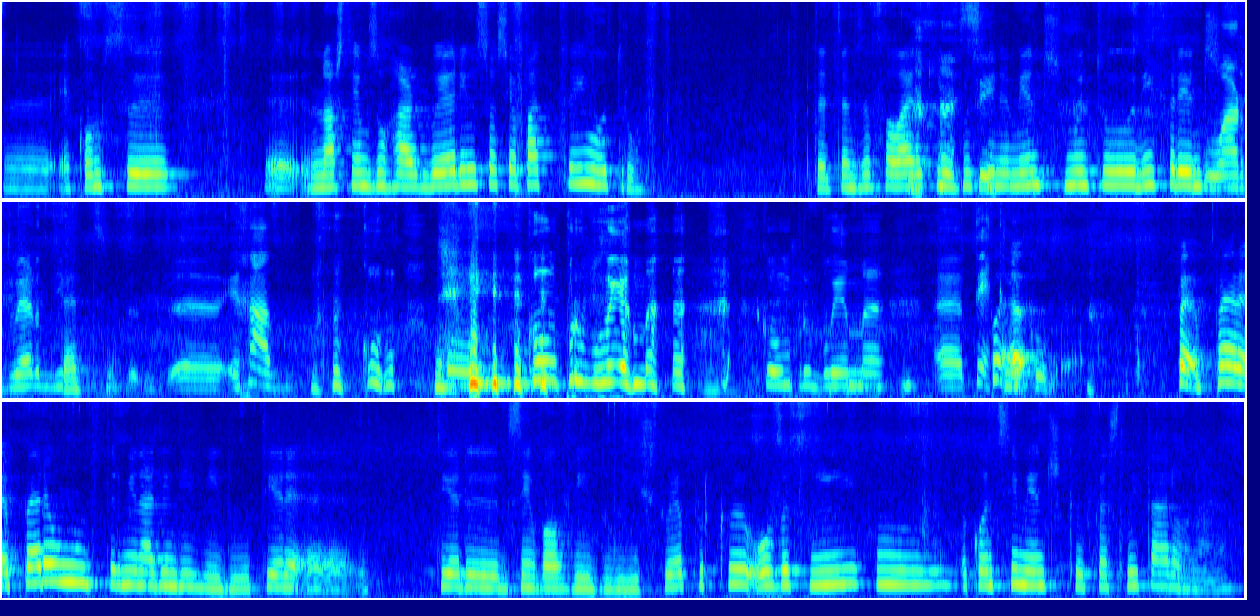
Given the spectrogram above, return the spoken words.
Uh, é como se uh, nós temos um hardware e o sociopata tem outro. Portanto, estamos a falar aqui de funcionamentos muito diferentes. Um hardware Portanto, errado, com, com, com, um problema, com um problema técnico para, para um determinado indivíduo ter, eh, ter desenvolvido isto é porque houve aqui um, acontecimentos que facilitaram, não é?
